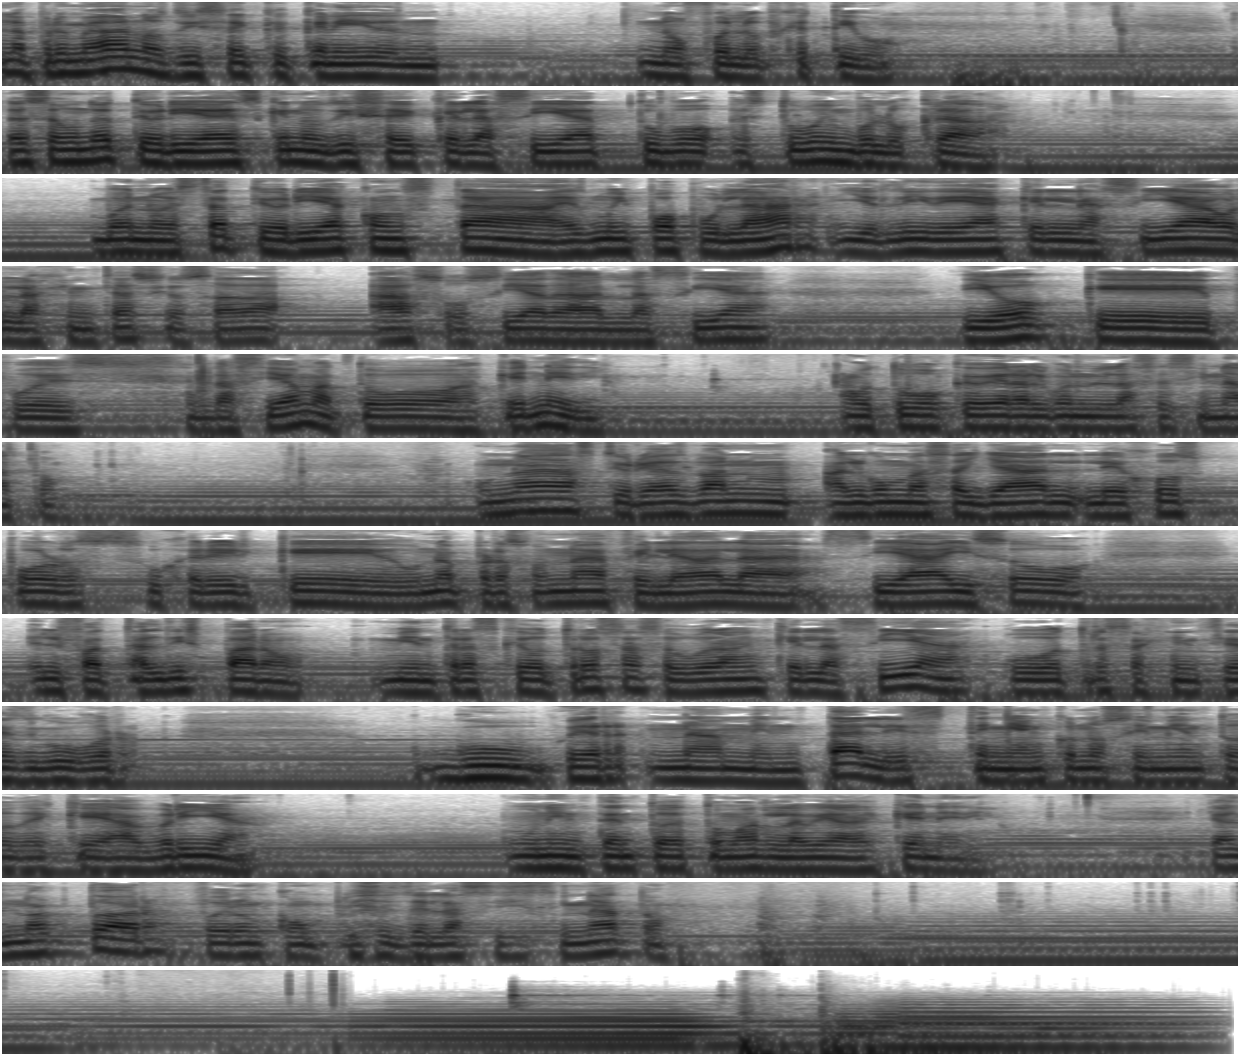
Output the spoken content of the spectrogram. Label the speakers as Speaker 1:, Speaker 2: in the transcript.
Speaker 1: La primera nos dice que Kennedy no fue el objetivo. La segunda teoría es que nos dice que la CIA tuvo, estuvo involucrada. Bueno, esta teoría consta, es muy popular y es la idea que la CIA o la gente asociada, asociada a la CIA dio que pues la CIA mató a Kennedy o tuvo que ver algo en el asesinato. Unas teorías van algo más allá, lejos por sugerir que una persona afiliada a la CIA hizo el fatal disparo, mientras que otros aseguran que la CIA u otras agencias gubernamentales tenían conocimiento de que habría un intento de tomar la vida de Kennedy y al no actuar fueron cómplices del asesinato.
